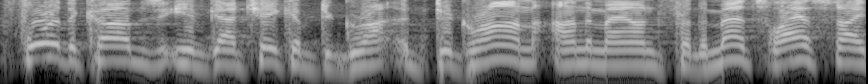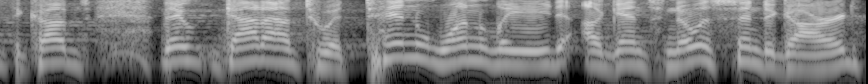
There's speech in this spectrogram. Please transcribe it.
for the Cubs. You've got Jacob DeGrom on the mound for the Mets. Last night, the Cubs, they got out to a 10 1 lead against Noah Syndergaard,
